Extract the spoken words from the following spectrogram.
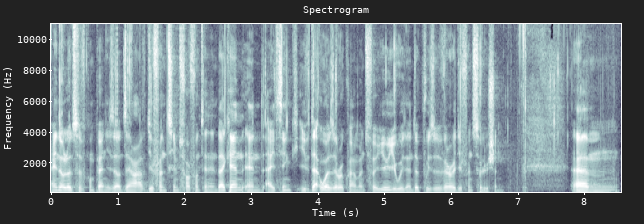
I know lots of companies out there have different teams for front end and back end, and I think if that was a requirement for you, you would end up with a very different solution. Um,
